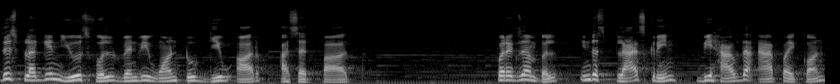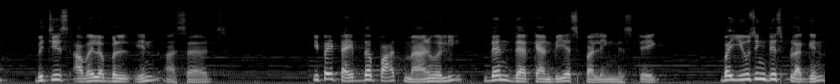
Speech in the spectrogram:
This plugin useful when we want to give our asset path. For example, in the splash screen, we have the app icon which is available in assets. If I type the path manually, then there can be a spelling mistake. By using this plugin,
